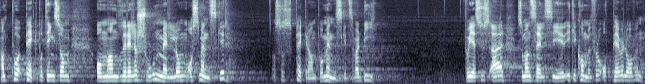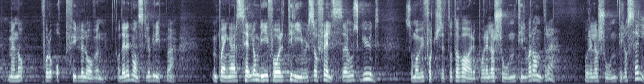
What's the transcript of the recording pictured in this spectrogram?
Han peker på ting som omhandler relasjon mellom oss mennesker. Og så peker han på menneskets verdi. For Jesus er, som han selv sier, ikke kommet for å oppheve loven, men for å oppfylle loven. Og Det er litt vanskelig å gripe. Men poenget er selv om vi får tilgivelse og frelse hos Gud, så må vi fortsette å ta vare på relasjonen til hverandre og relasjonen til oss selv.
